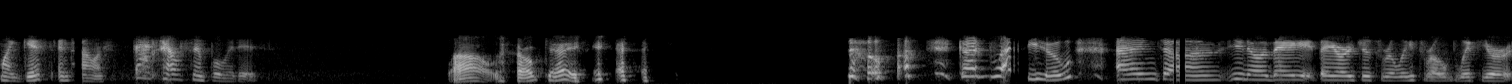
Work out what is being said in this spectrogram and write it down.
my gifts and talents. That's how simple it is. Wow. Okay. So God bless you, and um, you know they they are just really thrilled with your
